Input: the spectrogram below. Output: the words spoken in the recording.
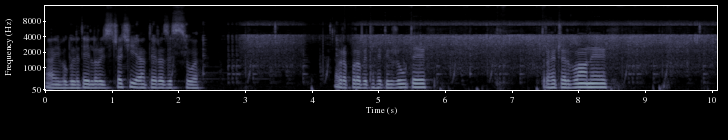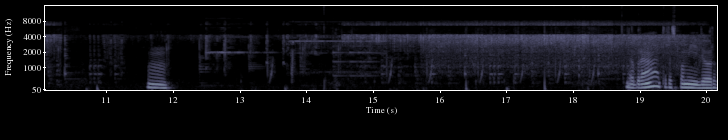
A i w ogóle Taylor jest trzeci, a teraz jest Sue. Dobra, porobię trochę tych żółtych. Trochę czerwonych. Hmm. Dobra, teraz pomidor.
